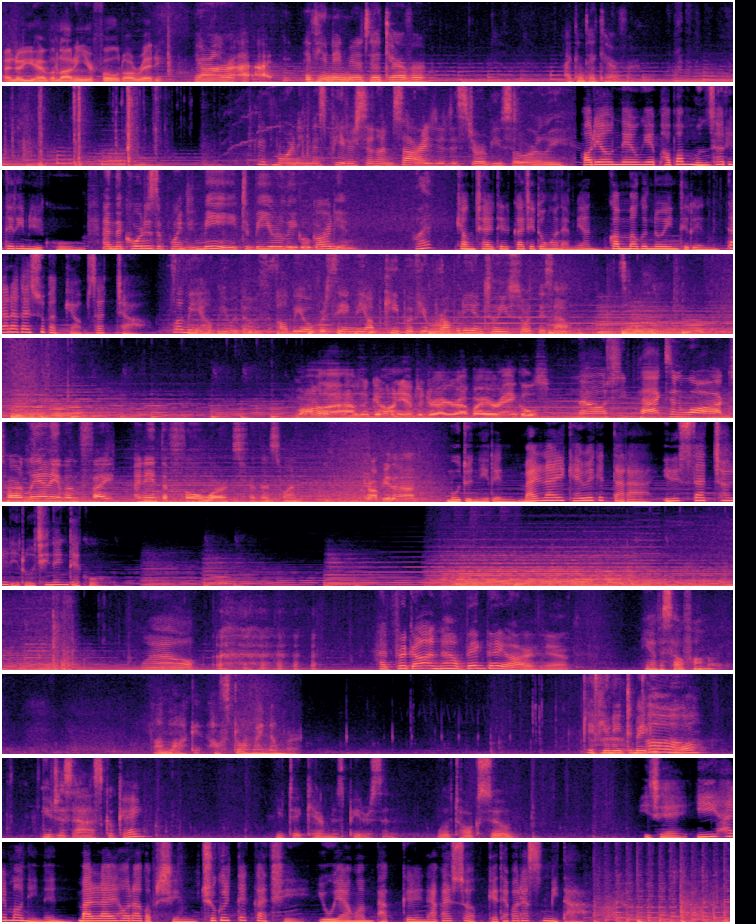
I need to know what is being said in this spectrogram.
I know you have a lot in your fold already. Your Honor, I, I, if you need me to take care of her, I can take care of her. Good morning, Miss Peterson. I'm sorry to disturb you so early. 어려운 내용의 법원 문서를 들이밀고 And the court has appointed me to be your legal guardian. 경찰들까지 동원하면 겁먹은 노인들은 따라갈 수밖에 없었죠. Let me help you with those. I'll be overseeing the upkeep of your property until you sort this out. Marla, how's it going? You have to drag her out by her ankles? No, she packed and walked. Hardly any of them fight. I need the full works for this one. Copy that. 모든 일은 말라의 계획에 따라 일사천리로 진행되고 I'd forgotten how big they are. Yeah. You have a cell phone? Unlock it. I'll store my number. If you need to make a call, you just ask, okay? You take care, Miss Peterson. We'll talk soon. 이제 이 할머니는 말라의 허락 없인 죽을 때까지 요양원 밖을 나갈 수 없게 돼버렸습니다.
